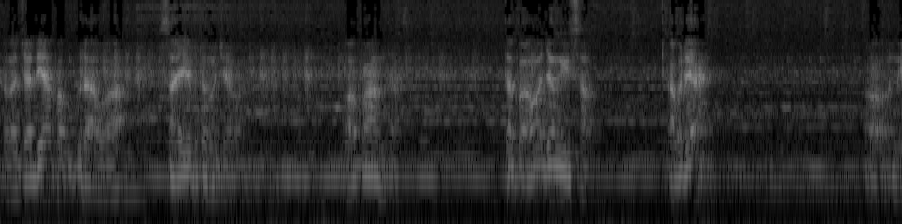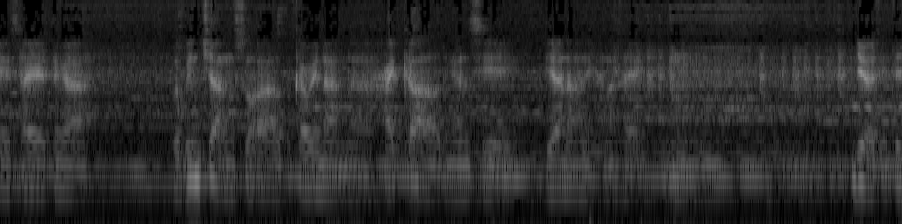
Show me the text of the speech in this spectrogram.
Kalau jadi apa-apa pada awak, saya bertanggungjawab. Awak faham tak? Tak apa, awak jangan risau. Apa dia? Oh, ni saya tengah berbincang soal perkahwinan uh, Haikal dengan si Diana ni, anak saya. Hmm. Dia, Siti.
